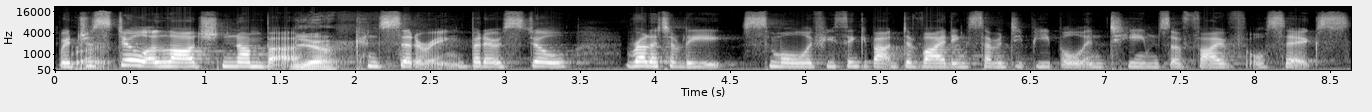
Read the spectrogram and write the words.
which is still a large number Yeah. considering, but it was still relatively small if you think about dividing 70 people in teams of 5 or 6.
